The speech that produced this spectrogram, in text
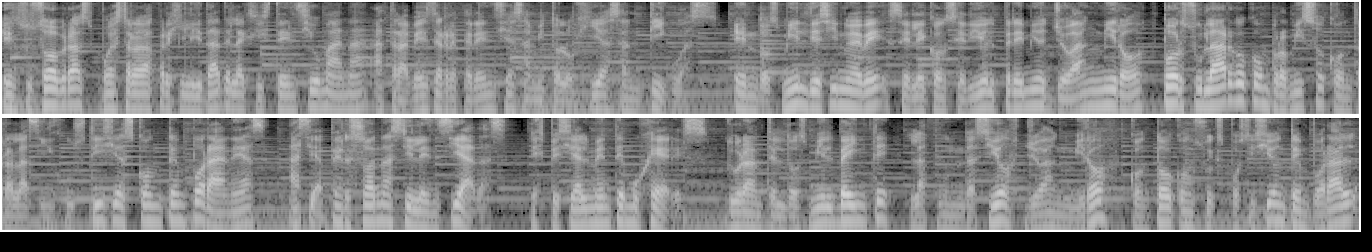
En sus obras muestra la fragilidad de la existencia humana a través de referencias a mitologías antiguas. En 2019 se le concedió el premio Joan Miró por su largo compromiso contra las injusticias contemporáneas hacia personas silenciadas, especialmente mujeres. Durante el 2020, la Fundación Joan Miró Contó con su exposición temporal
